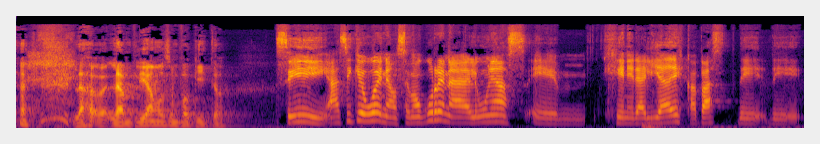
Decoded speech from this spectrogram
la, ampliamos un poquito. Sí, así que bueno, se me ocurren algunas em, generalidades capaz de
